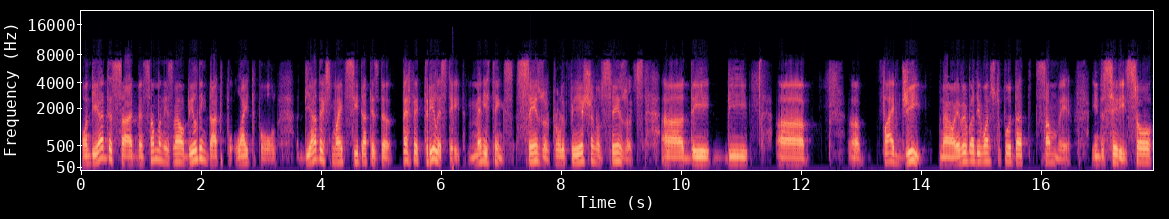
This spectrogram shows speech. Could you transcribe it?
On the other side, when someone is now building that light pole, the others might see that as the perfect real estate. Many things, sensor, proliferation of sensors, uh, the the uh, uh, 5G now everybody wants to put that somewhere in the cities. So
